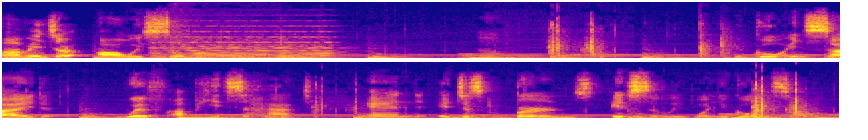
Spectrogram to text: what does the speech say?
Ovens are always so You go inside with a pizza hat and it just burns instantly when you go inside.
